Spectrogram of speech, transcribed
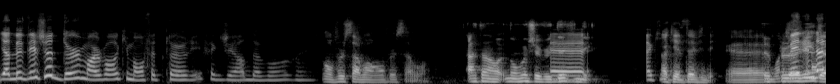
Il y en a déjà deux Marvel qui m'ont fait pleurer, fait que j'ai hâte de voir. euh. On veut savoir, on veut savoir. Attends, non, moi je veux Euh, deviner. Ok, Ok, vas-y. devinez. Euh, moi, Mais non, non,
